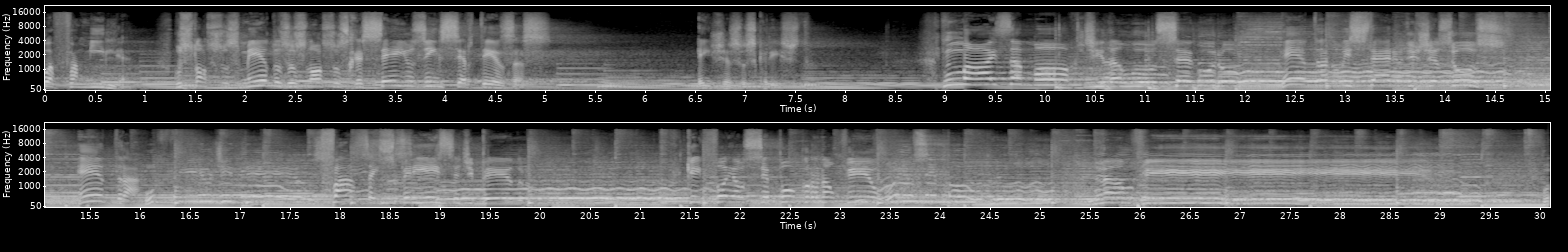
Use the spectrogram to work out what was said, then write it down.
tua família, os nossos medos, os nossos receios e incertezas em Jesus Cristo. Mas a morte não o segurou. Entra no mistério de Jesus. Entra. O Filho de Deus. Faça a experiência de Pedro. Quem foi ao sepulcro não viu. Foi ao sepulcro. Não viu.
